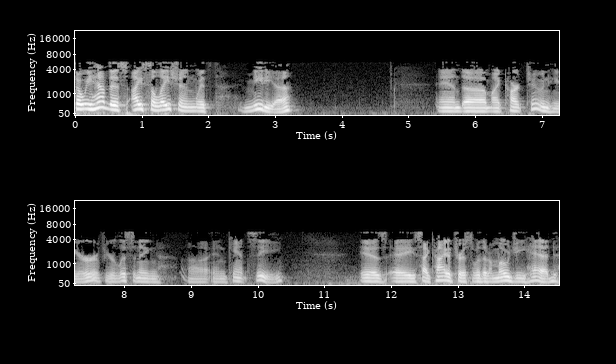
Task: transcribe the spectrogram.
So we have this isolation with media. And uh, my cartoon here, if you're listening uh, and can't see, is a psychiatrist with an emoji head.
